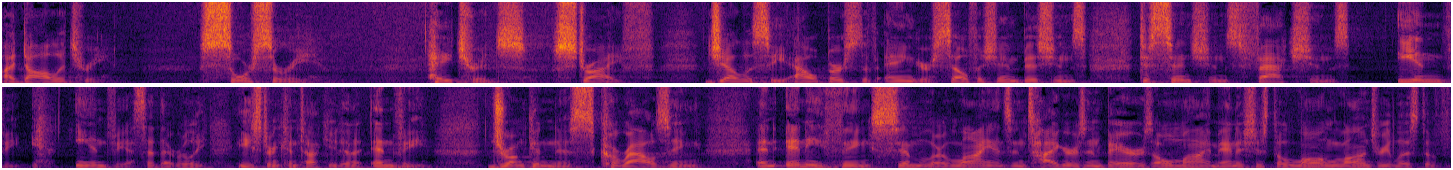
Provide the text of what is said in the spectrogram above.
idolatry, sorcery, hatreds, strife jealousy, outbursts of anger, selfish ambitions, dissensions, factions, envy. Envy, I said that really Eastern Kentucky, envy, drunkenness, carousing, and anything similar. Lions and tigers and bears. Oh my, man, it's just a long laundry list of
